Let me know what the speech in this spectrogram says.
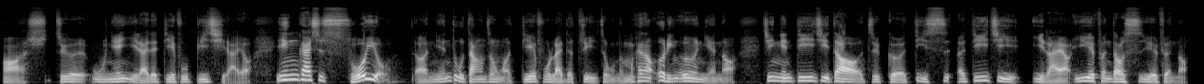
啊，是这个五年以来的跌幅比起来哦，应该是所有呃年度当中啊跌幅来的最重的。我们看到二零二二年哦，今年第一季到这个第四呃第一季以来啊，一月份到四月份哦，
